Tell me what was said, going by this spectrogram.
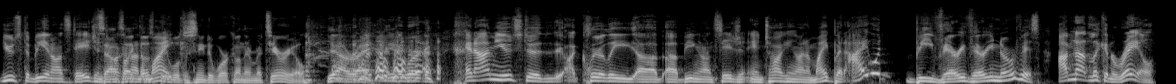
used to being on stage and Sounds talking like on those a mic. people just need to work on their material. Yeah, right. I need to work on- and I'm used to uh, clearly uh, uh, being on stage and, and talking on a mic, but I would be very, very nervous. I'm not licking a rail,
